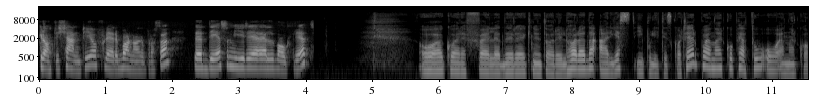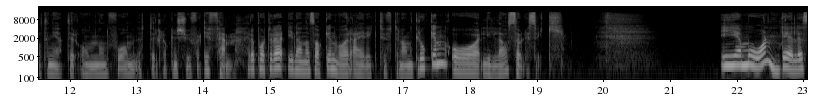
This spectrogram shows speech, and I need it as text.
gratis kjernetid og flere barnehageplasser. Det er det som gir reell valgfrihet. Og KrF-leder Knut Arild Hareide er gjest i Politisk kvarter på NRK P2 og NRK til nyheter om noen få minutter klokken 7.45. Reportere i denne saken var Eirik Tufteland Kroken og Lilla Sølvesvik. I morgen deles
